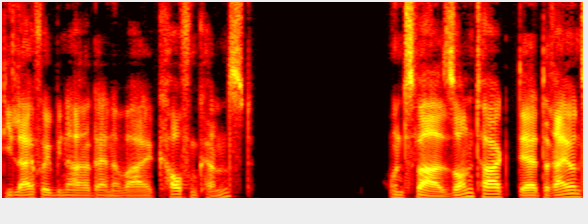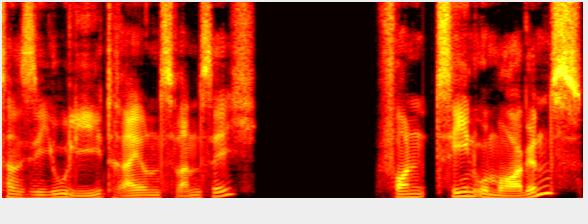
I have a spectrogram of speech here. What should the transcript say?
die Live-Webinare deiner Wahl kaufen kannst. Und zwar Sonntag, der 23. Juli 23 von 10 Uhr morgens.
